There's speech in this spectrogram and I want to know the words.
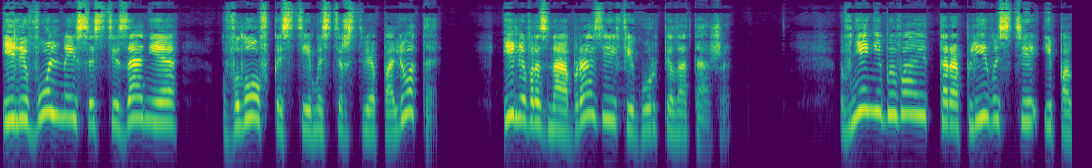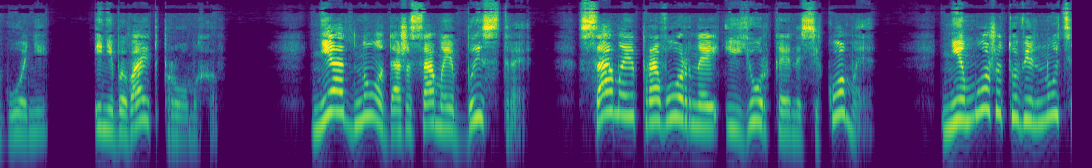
или вольные состязания в ловкости и мастерстве полета или в разнообразии фигур пилотажа. В ней не бывает торопливости и погони, и не бывает промахов. Ни одно, даже самое быстрое, самое проворное и юркое насекомое не может увильнуть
